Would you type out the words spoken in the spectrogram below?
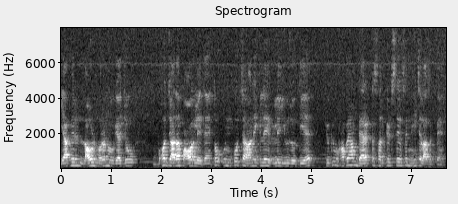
या फिर लाउड हॉर्न हो गया, जो बहुत ज़्यादा पावर लेते हैं तो उनको चलाने के लिए रिले यूज़ होती है, क्योंकि वहाँ पे हम डायरेक्ट सर्किट से उसे नहीं चला सकते हैं।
